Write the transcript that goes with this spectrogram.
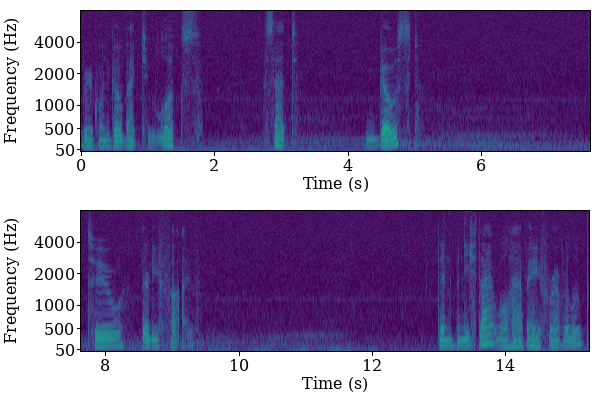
we're going to go back to looks, set, ghost, to 35. Then beneath that we'll have a forever loop.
